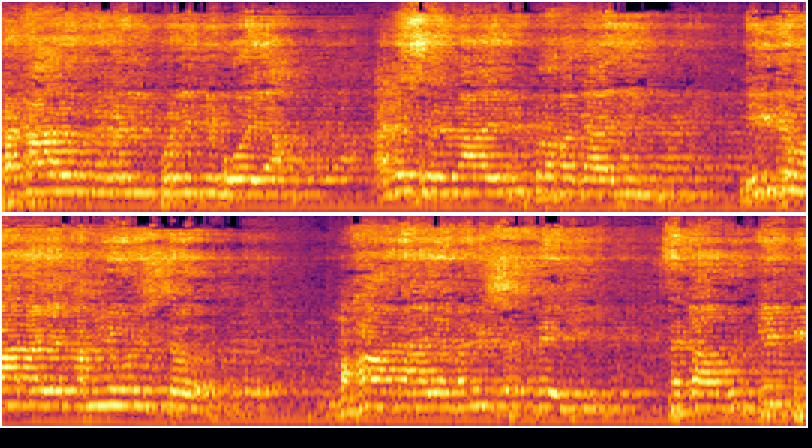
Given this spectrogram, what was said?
കടാരമുനകളിൽ പൊലിഞ്ഞുപോയ അനശ്വരനായ വിപ്ലവകാരി നീതിമാനായ കമ്മ്യൂണിസ്റ്റ് മഹാനായ മനുഷ്യസ്നേഹി സദാ ടി പി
